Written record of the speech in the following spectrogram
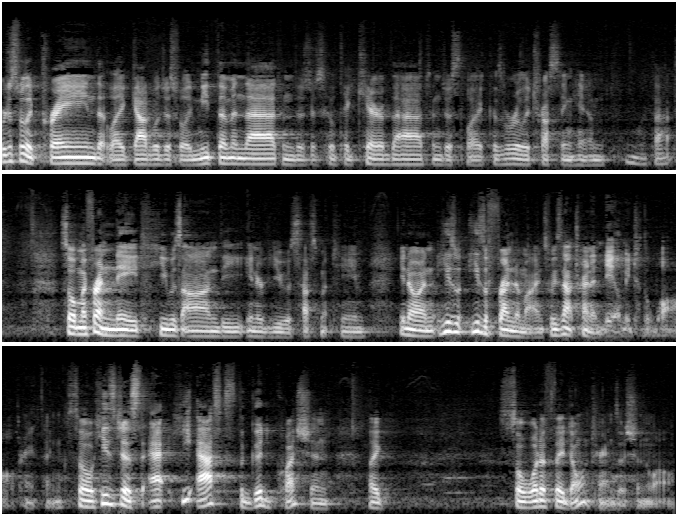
we're just really praying that like God will just really meet them in that, and just He'll take care of that, and just like because we're really trusting Him with that. So my friend Nate, he was on the interview assessment team, you know, and he's he's a friend of mine, so he's not trying to nail me to the wall or anything. So he's just at, he asks the good question, like, so what if they don't transition well?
